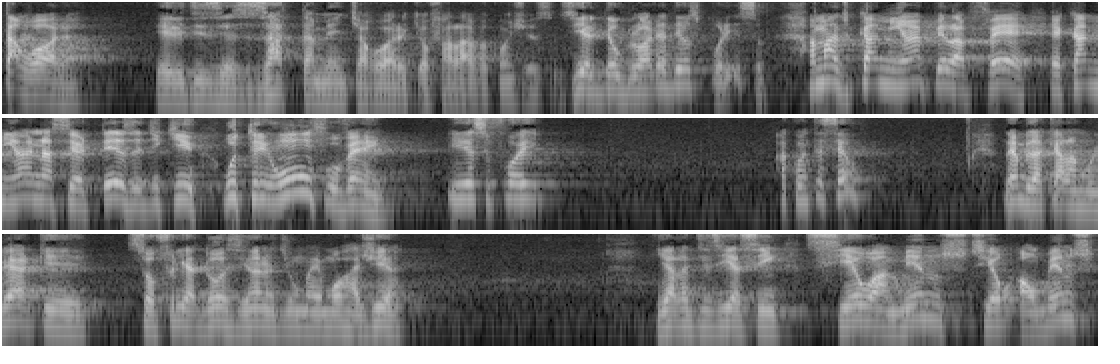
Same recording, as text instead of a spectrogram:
tal hora. Ele diz exatamente a hora que eu falava com Jesus. E ele deu glória a Deus por isso. Amado, caminhar pela fé é caminhar na certeza de que o triunfo vem. E isso foi. Aconteceu. Lembra daquela mulher que sofria 12 anos de uma hemorragia? E ela dizia assim: se eu ao menos, se eu ao menos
